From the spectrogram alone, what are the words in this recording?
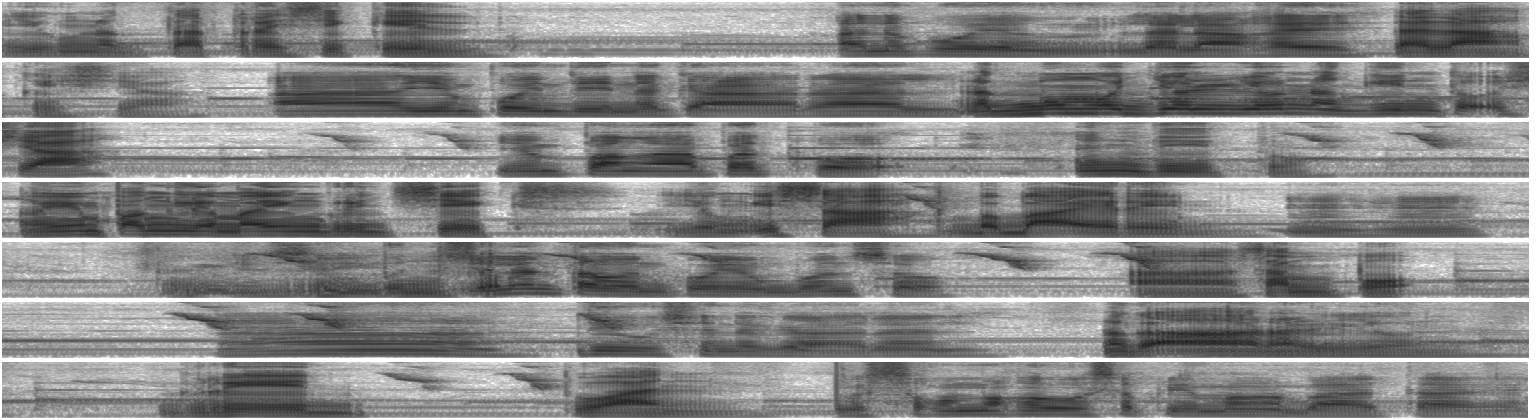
yung nagta-tricycle, Ano po yung lalaki? lalaki siya. Ah, yun po hindi nag-aaral. Nagmumodule yun, naghinto siya, Yung pang-apat po. hindi to. Yung panglima, yung grade 6, yung isa, babae rin. Mhm. Yung bunso. Ilan taon po yung bunso? Ah, sampo. Ah, hindi po siya nag-aaral. Nag-aaral yun. Grade 1. Gusto ko makausap yung mga bata eh.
